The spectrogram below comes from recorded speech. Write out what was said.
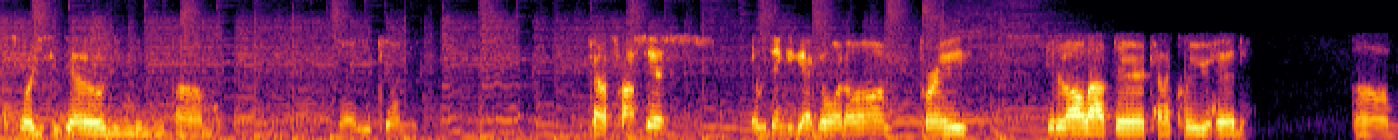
That's where you can go, and you can, um, you know, you can kind of process everything you got going on, pray, get it all out there, kind of clear your head. Um,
